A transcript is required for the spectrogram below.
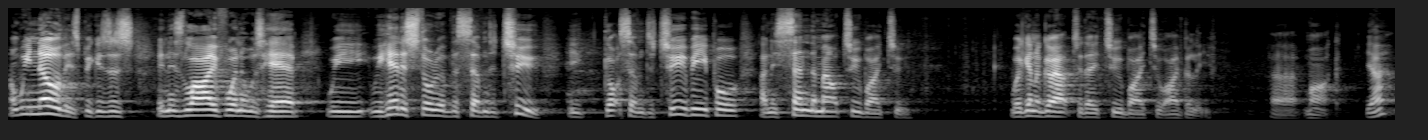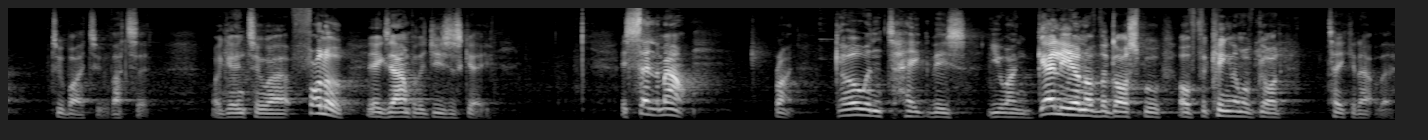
And we know this because in his life when he was here, we, we hear the story of the 72. He got 72 people and he sent them out two by two. We're going to go out today two by two, I believe. Uh, Mark. Yeah? Two by two. That's it. We're going to uh, follow the example that Jesus gave. He sent them out. Right. Go and take this evangelion of the gospel of the kingdom of God. Take it out there.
